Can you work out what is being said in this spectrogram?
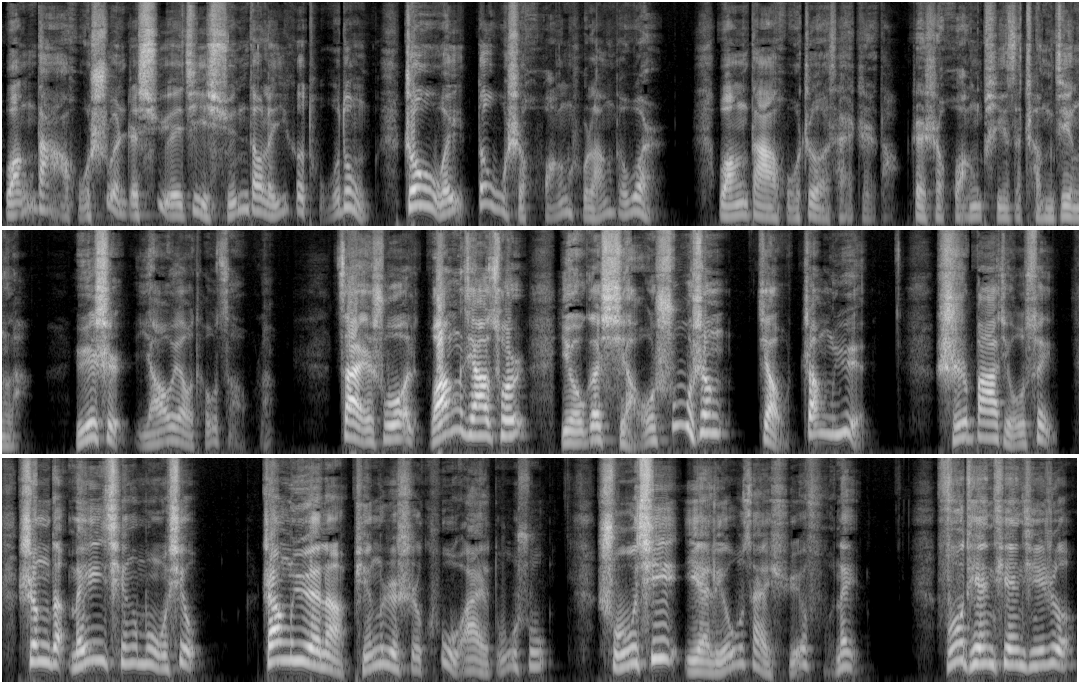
王大虎顺着血迹寻到了一个土洞，周围都是黄鼠狼的味儿。王大虎这才知道这是黄皮子成精了，于是摇摇头走了。再说王家村有个小书生叫张月，十八九岁，生得眉清目秀。张月呢，平日是酷爱读书，暑期也留在学府内。伏天天气热。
